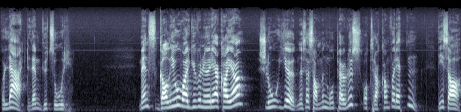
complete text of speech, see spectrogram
og lærte dem Guds ord. Mens Gallio var guvernør i Akaya, slo jødene seg sammen mot Paulus og trakk ham for retten. De sa,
